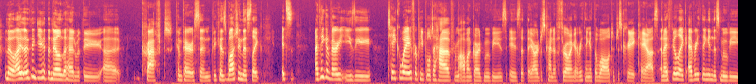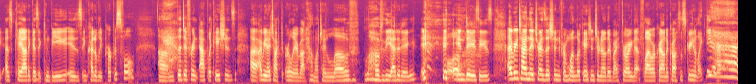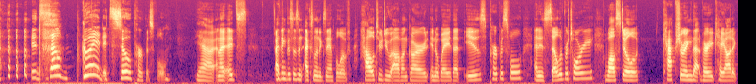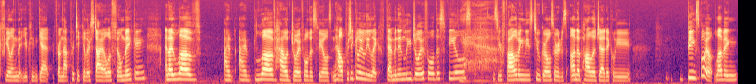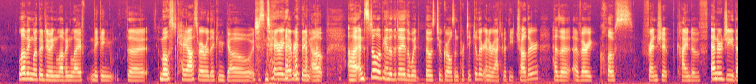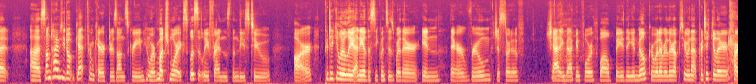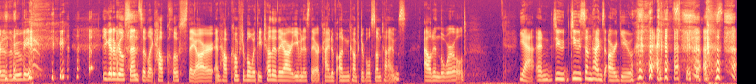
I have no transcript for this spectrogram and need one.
no, I, I think you hit the nail on the head with the uh, craft comparison because watching this, like, it's, I think, a very easy takeaway for people to have from avant-garde movies is that they are just kind of throwing everything at the wall to just create chaos and i feel like everything in this movie as chaotic as it can be is incredibly purposeful um, the different applications. Uh, i mean i talked earlier about how much i love love the editing in daisies. Every time they transition from one location to another by throwing that flower crown across the screen i'm like yeah. It's so good. It's so purposeful. Yeah, and I, it's I think this is an excellent example of how to do avant-garde in a way that is purposeful and is celebratory while still capturing that very chaotic feeling that you can get from that particular style of filmmaking. And I love I I love how joyful this feels and how particularly like femininely joyful this feels because you're following these two girls who are just unapologetically being spoiled, loving loving what they're doing, loving life, making the most chaos wherever they can go, just tearing everything up. Uh, and still, at the end of the day, the way that those two girls in particular interact with each other has a, a very close friendship kind of energy that uh, sometimes you don't get from characters on screen who are much more explicitly friends than these two are. Particularly any of the sequences where they're in their room, just sort of chatting back and forth while bathing in milk or whatever they're up to in that particular part of the movie. you get a real sense of like how close they are and how comfortable with each other they are even as they are kind of uncomfortable sometimes out in the world. Yeah, and do do sometimes argue.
